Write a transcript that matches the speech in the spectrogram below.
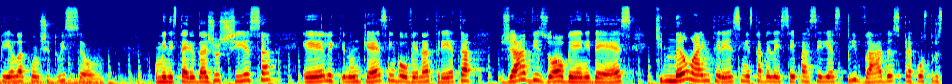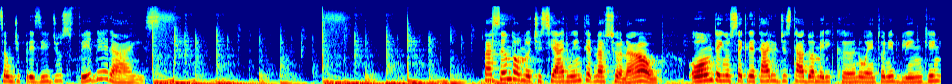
pela Constituição. O Ministério da Justiça ele, que não quer se envolver na treta, já avisou ao BNDES que não há interesse em estabelecer parcerias privadas para a construção de presídios federais. Passando ao noticiário internacional, Ontem, o secretário de Estado americano Anthony Blinken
